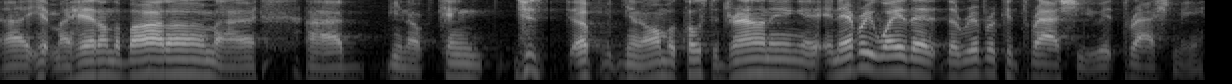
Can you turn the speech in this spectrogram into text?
I hit my head on the bottom. I, I you know, came just up, you know, almost close to drowning. In every way that the river could thrash you, it thrashed me.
